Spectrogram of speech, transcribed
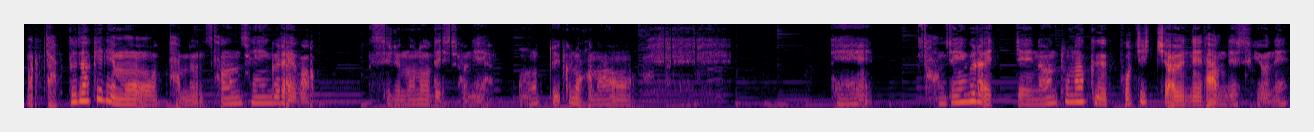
まあ、キャップだけでも多分3000円ぐらいはするものですよね。もっといくのかなえー、3000円ぐらいってなんとなくポチっちゃう値段ですよね。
